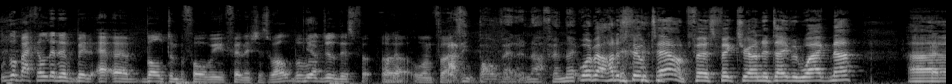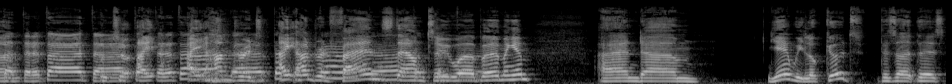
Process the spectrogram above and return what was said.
We'll go back a little bit uh, uh, Bolton before we finish as well, but we'll Yeah. do this for, uh, one first. I think Bolton had enough, haven't they? What about Huddersfield Town? First victory under David Wagner. Um, took 800, 800 fans down to uh, Birmingham, and um, yeah, we look good. There's a there's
